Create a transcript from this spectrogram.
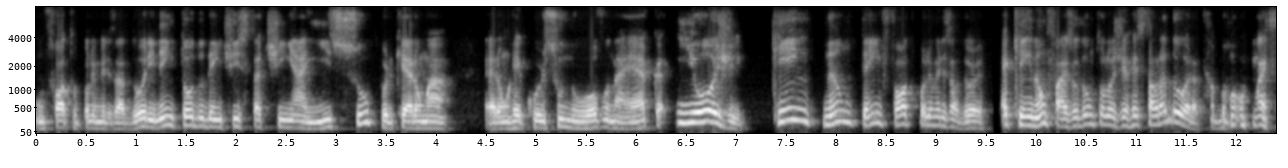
um fotopolimerizador, e nem todo dentista tinha isso, porque era, uma, era um recurso novo na época, e hoje, quem não tem fotopolimerizador é quem não faz odontologia restauradora, tá bom? Mas,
